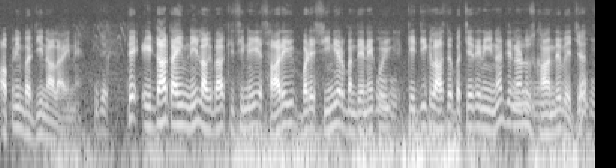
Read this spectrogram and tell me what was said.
ਆਪਣੀ ਮਰਜ਼ੀ ਨਾਲ ਆਏ ਨੇ ਤੇ ਐਡਾ ਟਾਈਮ ਨਹੀਂ ਲੱਗਦਾ ਕਿਸੇ ਨੇ ਇਹ ਸਾਰੇ ਬੜੇ ਸੀਨੀਅਰ ਬੰਦੇ ਨੇ ਕੋਈ। ਕੇਜੀ ਕਲਾਸ ਦੇ ਬੱਚੇ ਤੇ ਨਹੀਂ ਨਾ ਜਿਨ੍ਹਾਂ ਨੂੰ। ਸਿਖਾਉਣ ਦੇ ਵਿੱਚ ਹੂੰ।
